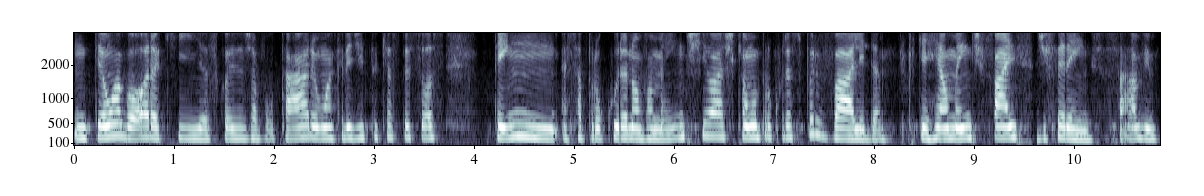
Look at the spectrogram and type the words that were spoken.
Então, agora que as coisas já voltaram, acredito que as pessoas têm essa procura novamente. Eu acho que é uma procura super válida, porque realmente faz diferença, sabe?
